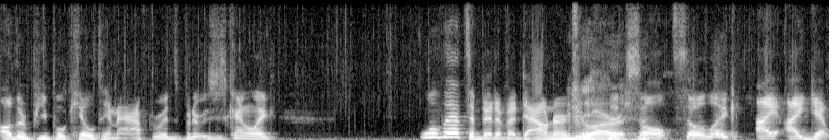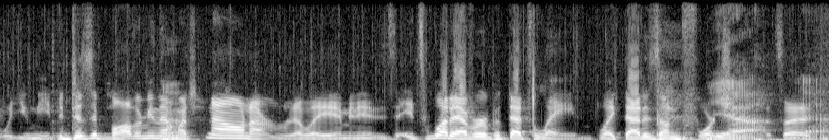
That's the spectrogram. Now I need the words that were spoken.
other people killed him afterwards, but it was just kind of like, well, that's a bit of a downer to our assault. So, like, I, I get what you mean. Does it bother me that much? No, not really. I mean, it's, it's whatever, but that's lame. Like, that is unfortunate. Yeah, It's a yeah.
